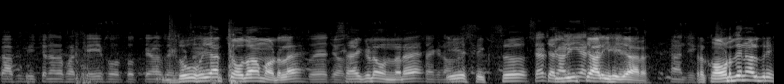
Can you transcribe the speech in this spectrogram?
ਕਾਫੀ ਫੀਚਰਾਂ ਦਾ ਫ਼ਰਕ ਹੈ A4 ਤੋਂ ਉੱਤੇ ਵਾਲਾ 2014 ਮਾਡਲ ਹੈ। 2014 ਸੈਕਿੰਡ ਓਨਰ ਹੈ। Second A6 Sir, ਚੱਲੀ 40,000 40000 ਹਾਂਜੀ। ਰਿਕਾਰਡ ਦੇ ਨਾਲ ਵੀਰੇ?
